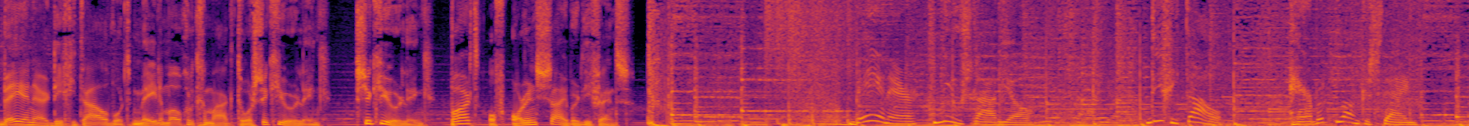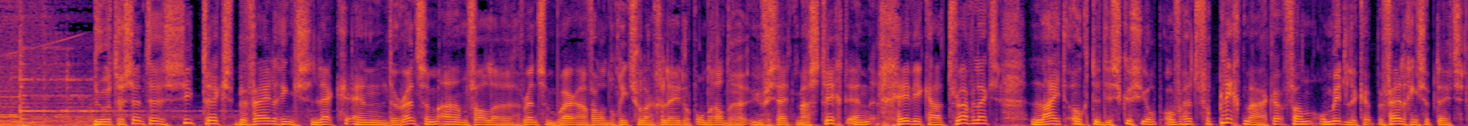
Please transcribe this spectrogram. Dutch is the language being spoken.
BNR Digitaal wordt mede mogelijk gemaakt door SecureLink. SecureLink, part of Orange Cyber Defense. BNR Nieuwsradio. Digitaal. Herbert Blankenstein. Door het recente Citrix beveiligingslek en de ransom-aanvallen, ransomware-aanvallen nog niet zo lang geleden op onder andere Universiteit Maastricht en GWK Travelex, leidt ook de discussie op over het verplicht maken van onmiddellijke beveiligingsupdates.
